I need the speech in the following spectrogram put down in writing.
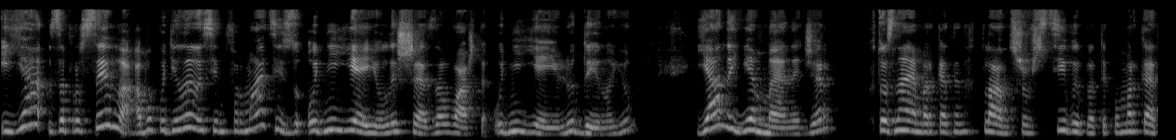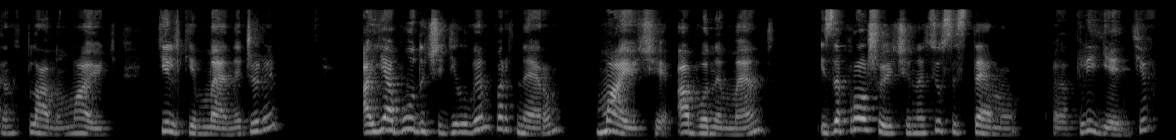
І я запросила або поділилася інформацією з однією лише, зауважте, однією людиною. Я не є менеджер. Хто знає маркетинг-план, що ж ці виплати по маркетинг-плану мають тільки менеджери. А я, будучи діловим партнером, маючи абонемент і запрошуючи на цю систему е, клієнтів,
